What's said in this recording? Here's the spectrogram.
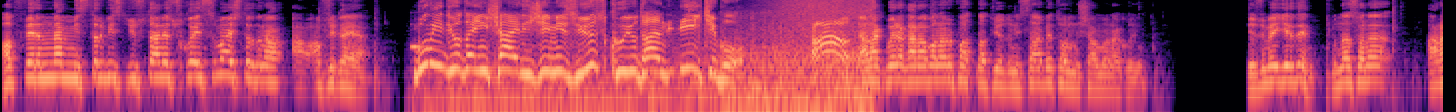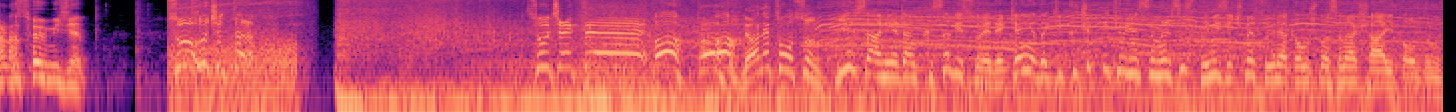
Aferin lan Mr. Beast 100 tane su kayısı mı açtırdın A- A- Afrika'ya? Bu videoda inşa edeceğimiz 100 kuyudan ilki bu. Yarak böyle arabaları patlatıyordun. isabet olmuş amına koyayım. Gözüme girdin. Bundan sonra arana sövmeyeceğim. Su! Su çıktı. Su çekti! Oh, oh. Lanet olsun. Bir saniyeden kısa bir sürede Kenya'daki küçük bir köyün sınırsız temiz içme suyuna kavuşmasına şahit oldunuz.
